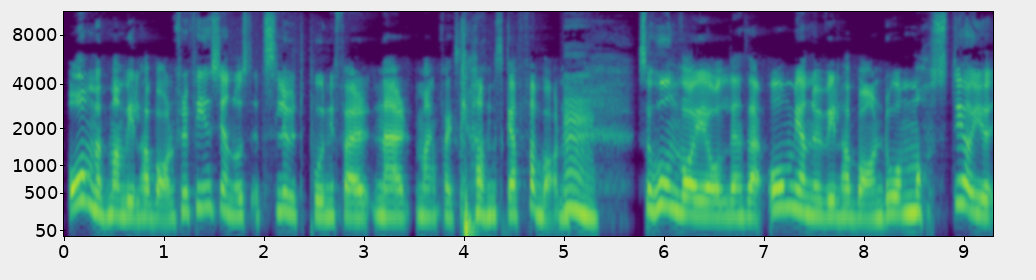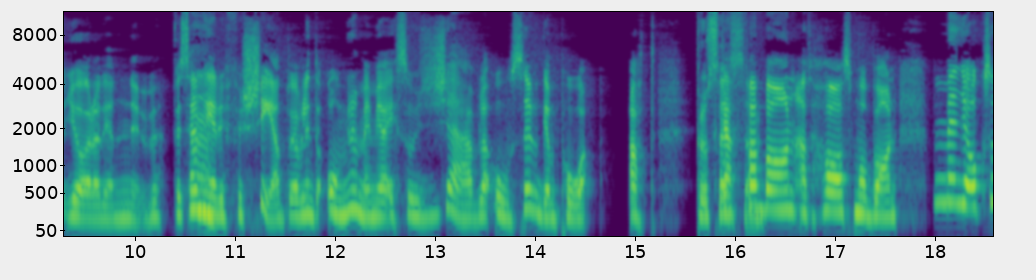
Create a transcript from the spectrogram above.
om man vill ha barn, för det finns ju ändå ett slut på ungefär när man faktiskt kan skaffa barn. Mm. Så hon var i åldern så här, om jag nu vill ha barn, då måste jag ju göra det nu. För sen Mm. är det för sent och jag vill inte ångra mig, men jag är så jävla osugen på att Processen. skaffa barn, att ha små barn. Men jag är också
